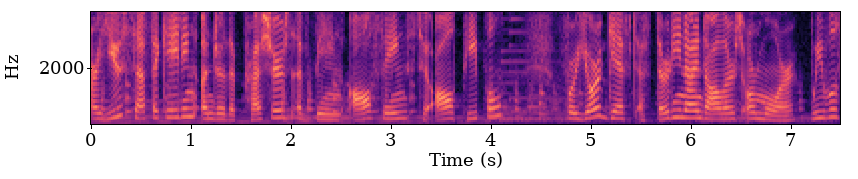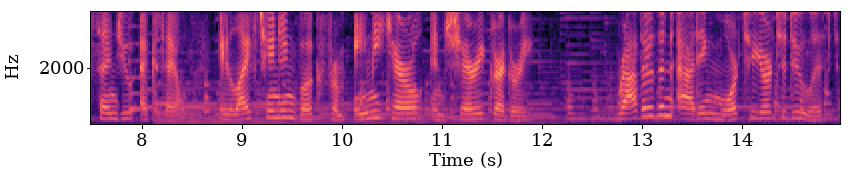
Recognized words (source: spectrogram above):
Are you suffocating under the pressures of being all things to all people? For your gift of $39 or more, we will send you Exhale, a life changing book from Amy Carroll and Cheri Gregory. Rather than adding more to your to do list,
